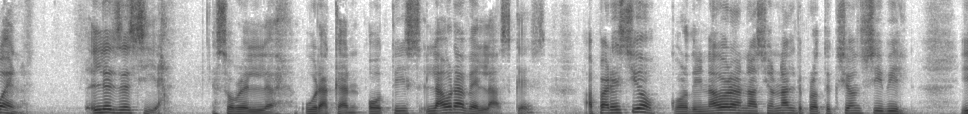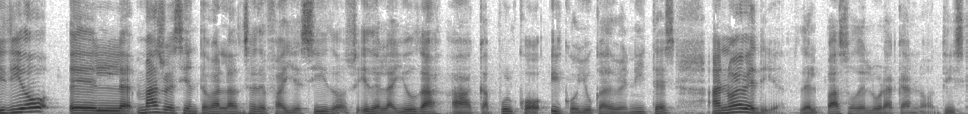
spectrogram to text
Bueno, les decía sobre el huracán Otis, Laura Velázquez apareció, coordinadora nacional de protección civil, y dio el más reciente balance de fallecidos y de la ayuda a Acapulco y Coyuca de Benítez a nueve días del paso del huracán Otis.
